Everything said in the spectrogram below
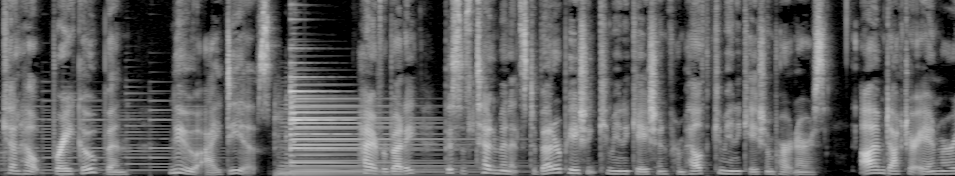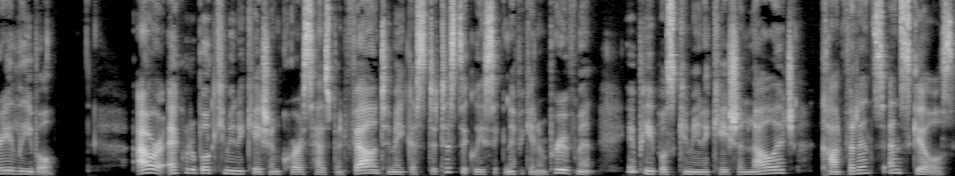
can help break open new ideas. Hi, everybody. This is 10 Minutes to Better Patient Communication from Health Communication Partners. I'm Dr. Anne Marie Liebel. Our equitable communication course has been found to make a statistically significant improvement in people's communication knowledge, confidence, and skills.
